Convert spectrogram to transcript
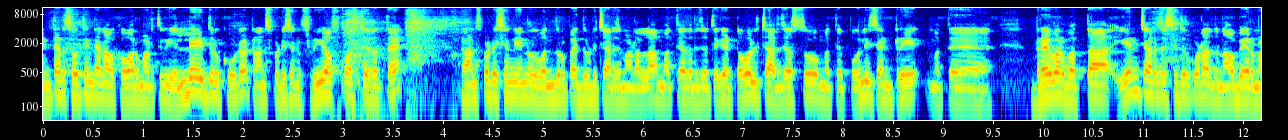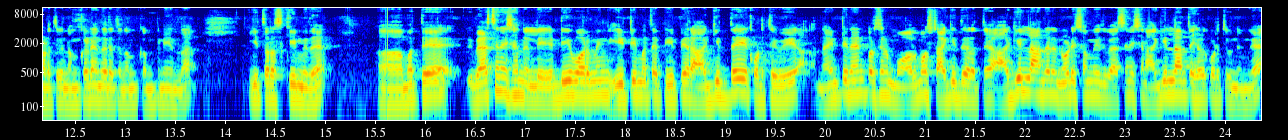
ಎಂಟೈರ್ ಸೌತ್ ಇಂಡಿಯಾ ನಾವು ಕವರ್ ಮಾಡ್ತೀವಿ. ಎಲ್ಲೇ ಇದ್ದರೂ ಕೂಡ ಟ್ರಾನ್ಸ್ಪೋರ್ಟೇಷನ್ ಫ್ರೀ ಆಫ್ ಕಾಸ್ಟ್ ಇರುತ್ತೆ. ಟ್ರಾನ್ಸ್ಪೋರ್ಟೇಷನ್ ಏನು ಒಂದು ರೂಪಾಯಿ ದುಡ್ಡು ಚಾರ್ಜ್ ಮಾಡಲ್ಲ. ಮತ್ತು ಅದ್ರ ಜೊತೆಗೆ ಟೋಲ್ ಚಾರ್ಜಸ್ಸು ಮತ್ತು ಪೊಲೀಸ್ ಎಂಟ್ರಿ ಮತ್ತು ಡ್ರೈವರ್ ಭತ್ತ, ಏನು ಚಾರ್ಜಸ್ ಇದ್ರೂ ಕೂಡ ಅದು ನಾವು ಬೇರ್ ಮಾಡ್ತೀವಿ. ನಮ್ಮ ಕಡೆಯಿಂದ ಇರುತ್ತೆ ನಮ್ಮ ಕಂಪ್ನಿಯಿಂದ ಈ ಥರ ಸ್ಕೀಮ್ ಇದೆ. ಮತ್ತು ವ್ಯಾಕ್ಸಿನೇಷನಲ್ಲಿ ಡಿ ವಾರ್ಮಿಂಗ್ ಇ ಟಿ ಮತ್ತು ಪಿ ಪಿ ಆರ್ ಆಗಿದ್ದೇ ಕೊಡ್ತೀವಿ. ನೈಂಟಿ ನೈನ್ ಪರ್ಸೆಂಟ್ ಆಲ್ಮೋಸ್ಟ್ ಆಗಿದ್ದೇ ಇರುತ್ತೆ ಆಗಿಲ್ಲ ಅಂದರೆ ನೋಡಿ ಸ್ವಾಮಿ, ಇದು ವ್ಯಾಕ್ಸಿನೇಷನ್ ಆಗಿಲ್ಲ ಅಂತ ಹೇಳ್ಕೊಡ್ತೀವಿ ನಿಮಗೆ.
